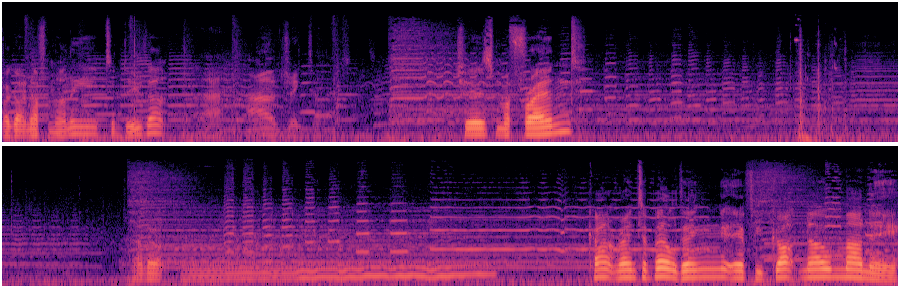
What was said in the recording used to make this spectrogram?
Have I got enough money to do that? Ah, I'll drink to that. Cheers, my friend. I don't... Can't rent a building if you've got no money.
